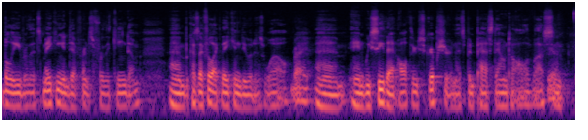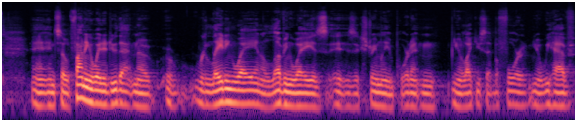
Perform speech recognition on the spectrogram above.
believer that's making a difference for the kingdom. Um, because I feel like they can do it as well. Right. Um, and we see that all through Scripture, and that's been passed down to all of us. Yeah. And, and so finding a way to do that in a, a, relating way and a loving way is is extremely important. And you know, like you said before, you know, we have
